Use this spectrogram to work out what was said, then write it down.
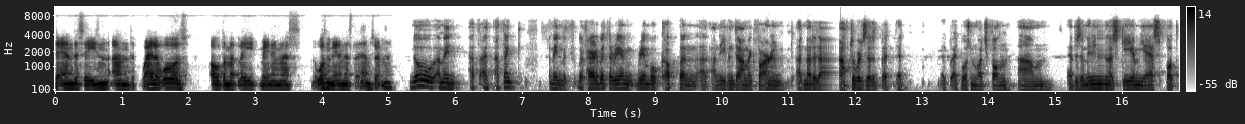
to end the season. And while it was ultimately meaningless, it wasn't meaningless to them certainly. No, I mean, I, th- I think, I mean, we've, we've heard about the Rain- Rainbow Cup, and and even Dan McFarland admitted afterwards that it, it, it, it wasn't much fun. Um, it was a meaningless game, yes, but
